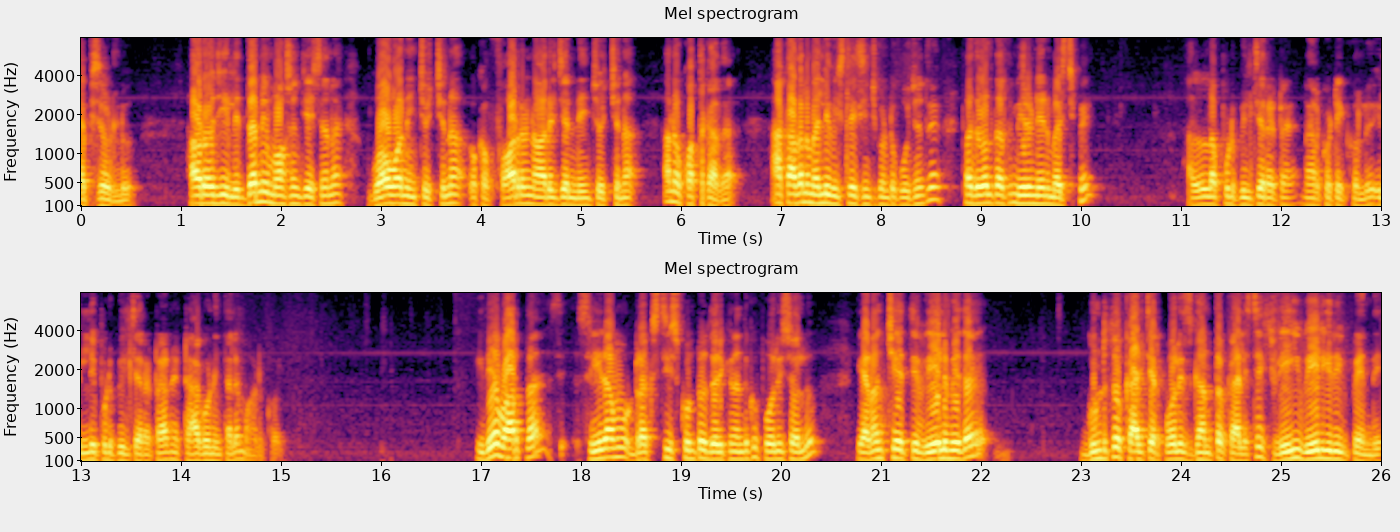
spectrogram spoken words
ఎపిసోడ్లు. ఆ రోజు వీళ్ళిద్దరిని మోసం చేసిన గోవా నుంచి వచ్చిన ఒక ఫారెన్ ఆరిజిన్ నుంచి వచ్చిన అని ఒక కొత్త కథ. ఆ కథను మళ్ళీ విశ్లేషించుకుంటూ కూర్చుంటే పది రోజుల తర్వాత మీరు నేను మర్చిపోయి అల్లప్పుడు పిలిచారట నార్కోటిక్ వాళ్ళు ఇల్లు ఇప్పుడు పిలిచారట అని టాగుణింతలే మాడుకోవాలి ఇదే వార్త శ్రీరాము డ్రగ్స్ తీసుకుంటూ దొరికినందుకు పోలీసు వాళ్ళు ఎడం చేతి వేలు మీద గుండుతో కాల్చారు పోలీస్ గన్తో కాలిస్తే వేయి వేలు ఇరిగిపోయింది.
